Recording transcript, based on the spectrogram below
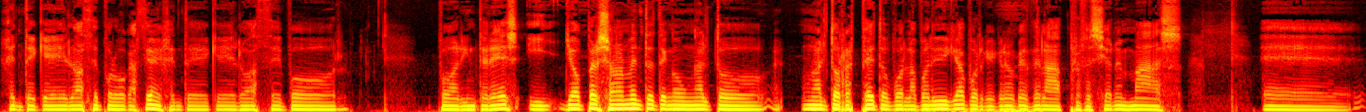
Gente que lo hace por vocación y gente que lo hace por, por interés. Y yo personalmente tengo un alto, un alto respeto por la política porque creo que es de las profesiones más, eh,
